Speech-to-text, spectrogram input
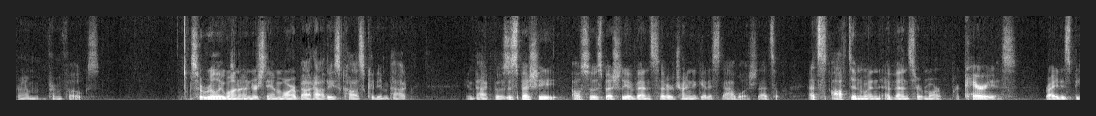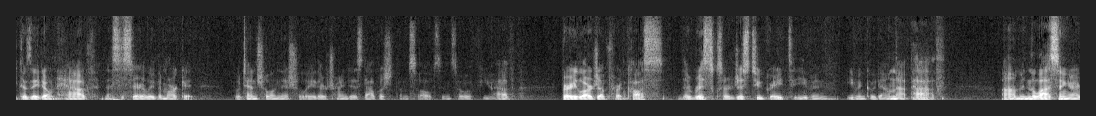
from from folks. So really want to understand more about how these costs could impact impact those, especially also especially events that are trying to get established. That's that's often when events are more precarious, right? Is because they don't have necessarily the market potential initially. They're trying to establish themselves, and so if you have very large upfront costs, the risks are just too great to even even go down that path. Um, and the last thing I,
